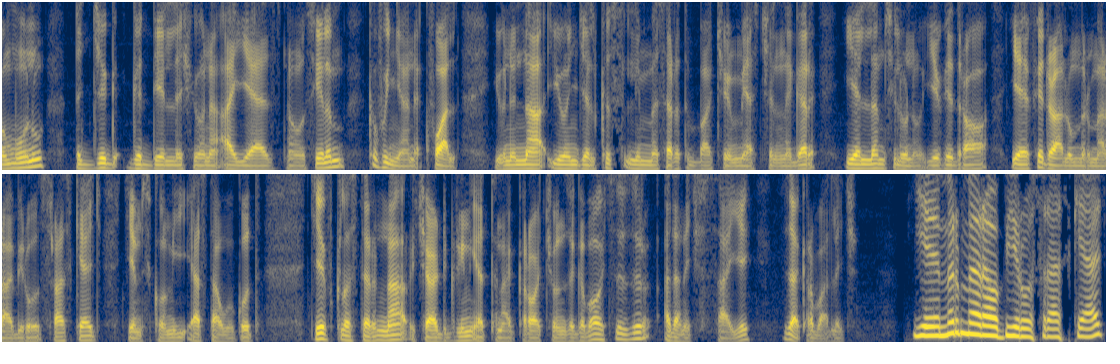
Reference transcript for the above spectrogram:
በመሆኑ እጅግ ግድ የለሽ የሆነ አያያዝ ነው ሲልም ክፉኛ ነቅፏል። ይሁንና የወንጀል ክስ ሊመሰረትባቸው የሚያስችል ነገር የለም ሲሉ ነው የፌዴራሉ ምርመራ ቢሮ ስራ አስኪያጅ ጄምስ ኮሚ ያስታወቁት። ጄፍ ክለስተርና ሪቻርድ ግሪን ያጠናቀሯቸውን ዘገባዎች ዝርዝር አዳነች ፍሳዬ ይዛ ቀርባለች። የምርመራው ቢሮ ስራ አስኪያጅ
